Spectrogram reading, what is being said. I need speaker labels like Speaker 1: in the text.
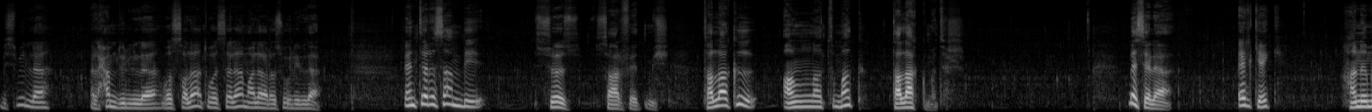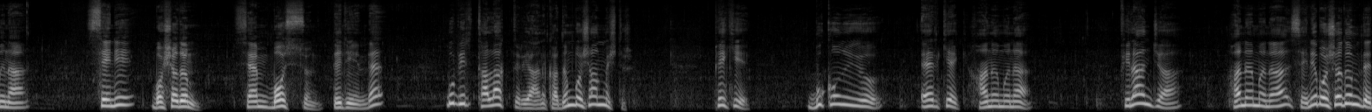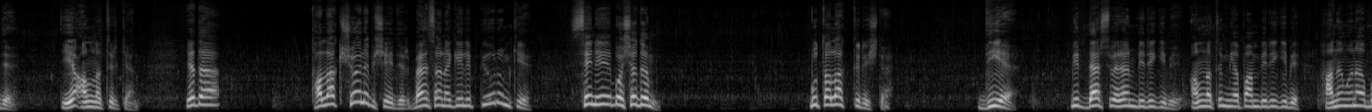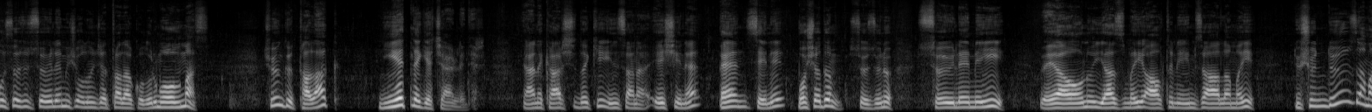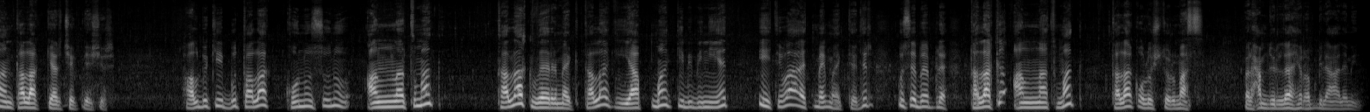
Speaker 1: Bismillah, elhamdülillah ve salatu ve selam ala Resulillah. Enteresan bir söz sarf etmiş. Talakı anlatmak talak mıdır? Mesela erkek hanımına seni boşadım, sen boşsun dediğinde bu bir talaktır yani kadın boşanmıştır. Peki bu konuyu erkek hanımına filanca hanımına seni boşadım dedi diye anlatırken ya da talak şöyle bir şeydir. Ben sana gelip diyorum ki seni boşadım. Bu talaktır işte diye bir ders veren biri gibi, anlatım yapan biri gibi hanımına bu sözü söylemiş olunca talak olur mu? Olmaz. Çünkü talak niyetle geçerlidir. Yani karşıdaki insana, eşine ben seni boşadım sözünü söylemeyi veya onu yazmayı, altına imzalamayı düşündüğün zaman talak gerçekleşir. Halbuki bu talak konusunu anlatmak, talak vermek, talak yapmak gibi bir niyet ihtiva etmemektedir. Bu sebeple talakı anlatmak talak oluşturmaz. Velhamdülillahi Rabbil Alemin.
